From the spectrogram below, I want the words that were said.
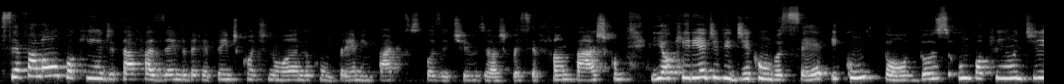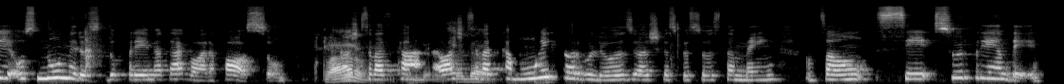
Você falou um pouquinho de estar tá fazendo, de repente, continuando com o prêmio Impactos Positivos, eu acho que vai ser fantástico. E eu queria dividir com você e com todos um pouquinho de os números do prêmio até agora. Posso? Claro. Eu acho que você vai ficar, eu acho que você vai ficar muito orgulhoso, eu acho que as pessoas também vão se surpreender.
